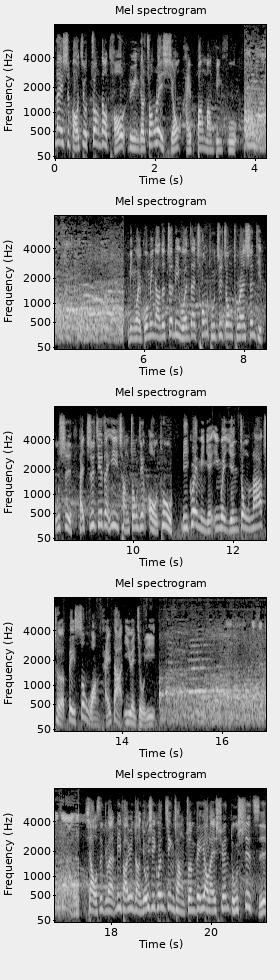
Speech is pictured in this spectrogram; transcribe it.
赖世宝就撞到头，绿营的庄瑞雄还帮忙冰敷。另外，国民党的郑丽文在冲突之中突然身体不适，还直接在议场中间呕吐。李贵敏也因为严重拉扯被送往台大医院就医。下午四点半，立法院长游锡坤进场，准备要来宣读誓词。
